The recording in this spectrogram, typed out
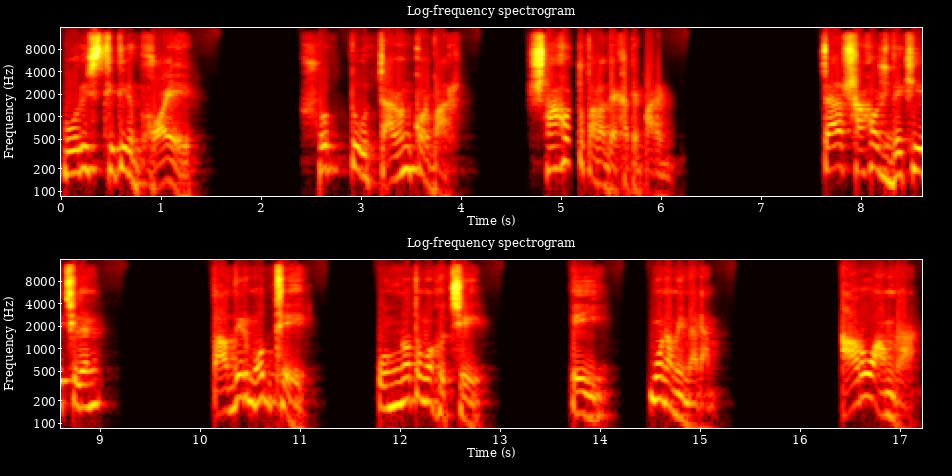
পরিস্থিতির ভয়ে সত্য উচ্চারণ করবার সাহস তারা দেখাতে পারেন। যারা সাহস দেখিয়েছিলেন, তাদের মধ্যে অন্যতম হচ্ছে এই মোনামি ম্যাডাম। আরও আমরা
